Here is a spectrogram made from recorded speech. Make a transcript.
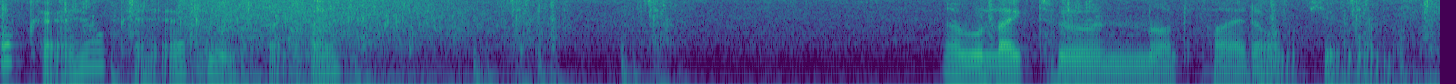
Okay, okay, I can respect that. I would like to not fight all of you at once.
